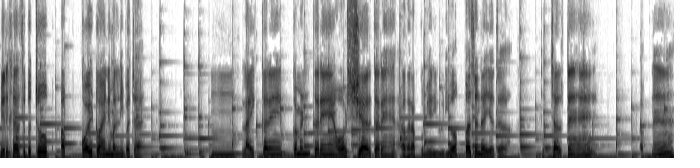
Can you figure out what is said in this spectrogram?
मेरे ख्याल से बच्चों अब कोई तो एनिमल नहीं बचा है। लाइक हम्म, करें कमेंट करें और शेयर करें अगर आपको मेरी वीडियो पसंद आई है तो, तो चलते हैं अपने।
